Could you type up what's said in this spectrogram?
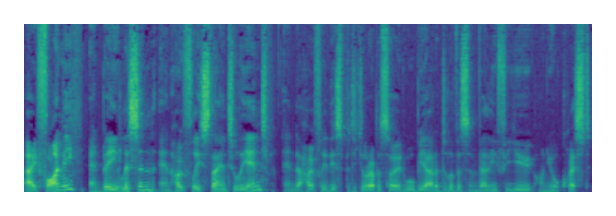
A, find me, and B, listen, and hopefully stay until the end. And uh, hopefully, this particular episode will be able to deliver some value for you on your quest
